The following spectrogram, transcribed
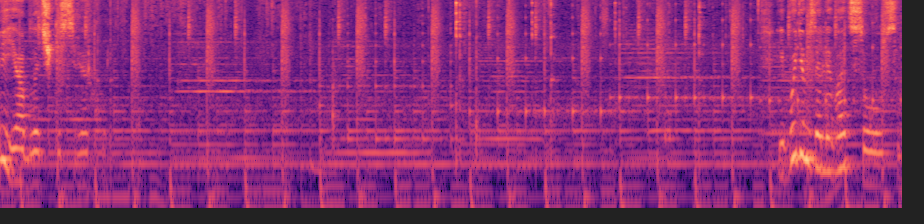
И яблочки сверху. И будем заливать соусом.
